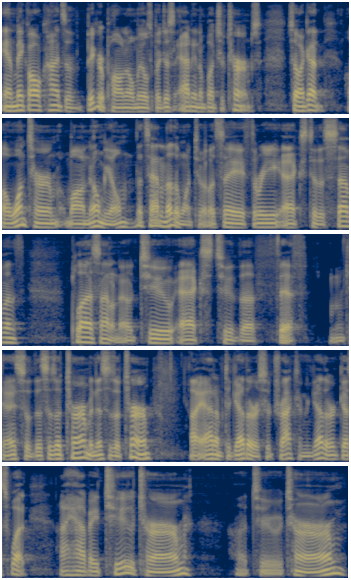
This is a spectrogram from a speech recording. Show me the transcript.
and make all kinds of bigger polynomials by just adding a bunch of terms. So I got a one-term monomial. Let's add another one to it. Let's say 3x to the seventh plus, I don't know, 2x to the fifth. Okay, so this is a term and this is a term. I add them together or subtract them together. Guess what? I have a two-term, a two-term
